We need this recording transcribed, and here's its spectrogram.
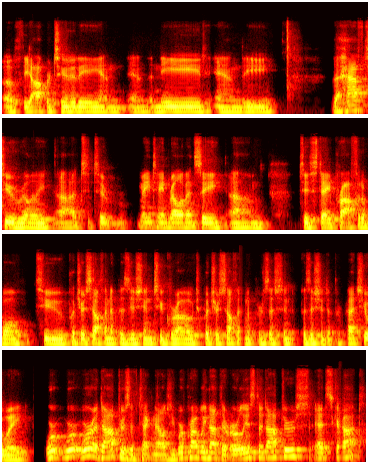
of the opportunity and and the need and the the have to really uh, to to maintain relevancy. Um, to stay profitable, to put yourself in a position to grow, to put yourself in a position position to perpetuate. We're, we're, we're adopters of technology. We're probably not the earliest adopters at Scott,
